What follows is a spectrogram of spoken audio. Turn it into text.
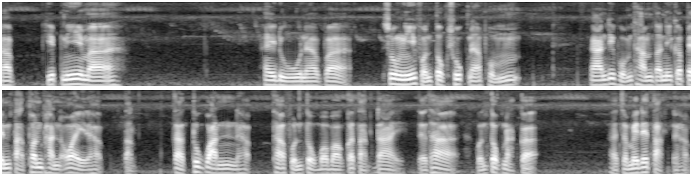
ครับคลิปนี้มา ให้ดูนะครับว่าช่วงนี้ฝนตกชุกนะครับผมงานที่ผมทำตอนนี้ก็เป็นตัดท่อนพันอ้อยนะครับ ตัดตัดทุกวันนะครับ ถ้าฝนตกเบาๆก็ตัดได้ แต่ถ้าฝนตกหนักก็ อาจจะไม่ได้ตัดนะครับ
